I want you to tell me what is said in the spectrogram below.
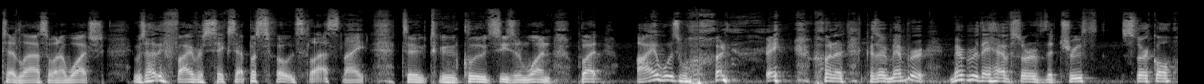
Ted Lasso, and I watched. It was either five or six episodes last night to to conclude season one. But I was wondering because I remember remember they have sort of the truth circle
